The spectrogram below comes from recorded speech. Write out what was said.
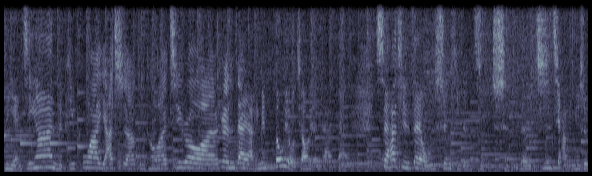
你的眼睛啊，你的皮肤啊，牙齿啊，骨头啊，肌肉啊，韧带啊，里面都有胶原蛋白。所以它其实，在我们身体的组成的支架里面是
